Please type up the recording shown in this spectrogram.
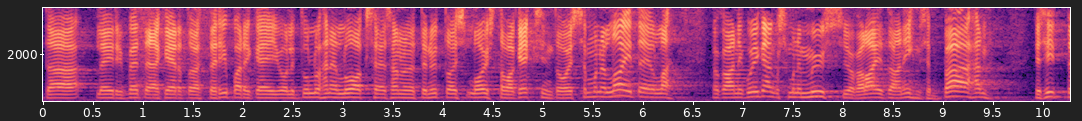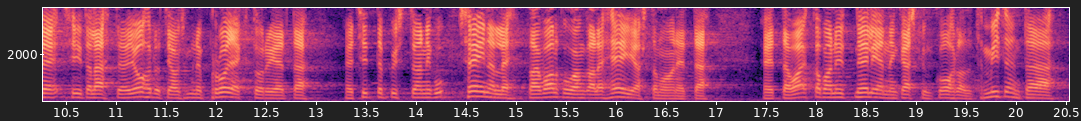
tämä leirin vetäjä kertoi, että riparikeiju oli tullut hänen luokseen ja sanonut, että nyt olisi loistava keksintö, olisi semmoinen laite, jolla, joka on niin kuin ikään kuin semmoinen myssy, joka laitetaan ihmisen päähän, ja sitten siitä lähtee johdot ja on semmoinen projektori, että, että sitten pystytään niin kuin seinälle tai valkokankaalle heijastamaan, että, että vaikkapa nyt neljännen käskyn kohdalta, että miten tämä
